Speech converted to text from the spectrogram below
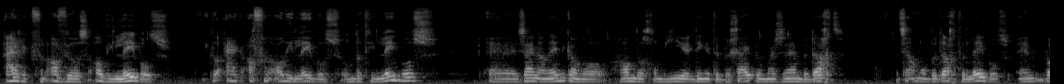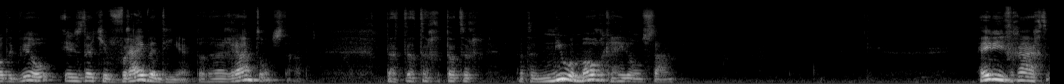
eigenlijk van af wil, is al die labels. Ik wil eigenlijk af van al die labels, omdat die labels uh, zijn aan de ene kant wel handig om hier dingen te begrijpen, maar ze zijn bedacht. Het zijn allemaal bedachte labels. En wat ik wil, is dat je vrij bent hier. Dat er ruimte ontstaat. Dat, dat, er, dat, er, dat er nieuwe mogelijkheden ontstaan. Hedy vraagt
